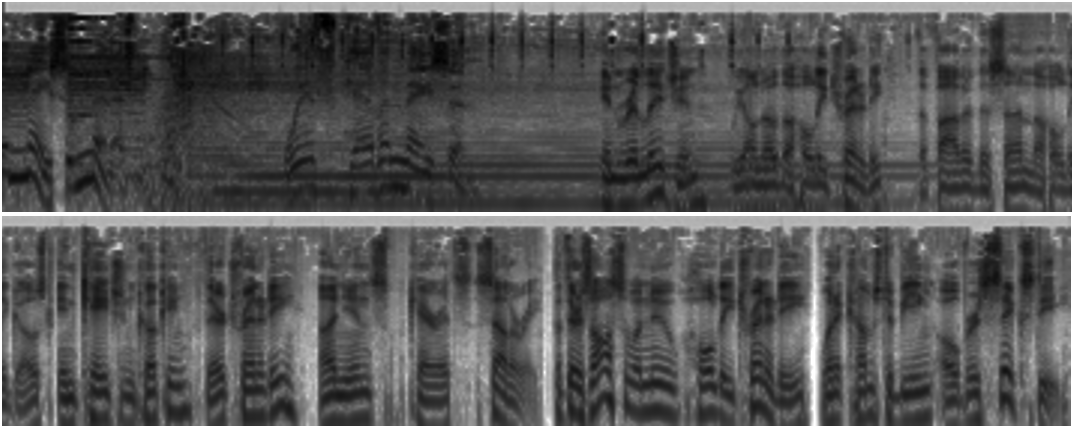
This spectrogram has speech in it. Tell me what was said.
The Mason Minute with Kevin Mason. In religion, we all know the Holy Trinity the Father, the Son, the Holy Ghost. In Cajun cooking, their Trinity onions, carrots, celery. But there's also a new Holy Trinity when it comes to being over 60.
